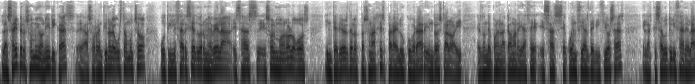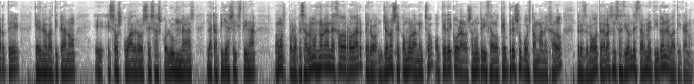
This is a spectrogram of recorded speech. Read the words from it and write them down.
Las hay, pero son muy oníricas. Eh, a Sorrentino le gusta mucho utilizar ese duerme vela, esas, esos monólogos interiores de los personajes para elucubrar. Y entonces, claro, ahí es donde pone la cámara y hace esas secuencias deliciosas en las que sabe utilizar el arte que hay en el Vaticano, eh, esos cuadros, esas columnas, la capilla sixtina. Vamos, por lo que sabemos no le han dejado rodar, pero yo no sé cómo lo han hecho o qué decorados han utilizado, qué presupuesto han manejado, pero desde luego te da la sensación de estar metido en el Vaticano.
